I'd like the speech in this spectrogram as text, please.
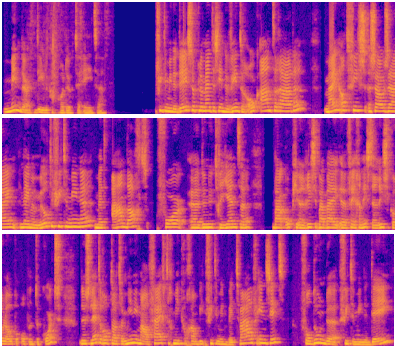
minder dierlijke producten eten. Vitamine D-supplement is in de winter ook aan te raden. Mijn advies zou zijn: neem een multivitamine met aandacht voor uh, de nutriënten waarop je een waarbij uh, veganisten een risico lopen op een tekort. Dus let erop dat er minimaal 50 microgram vitamine B12 in zit, voldoende vitamine D. Ik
